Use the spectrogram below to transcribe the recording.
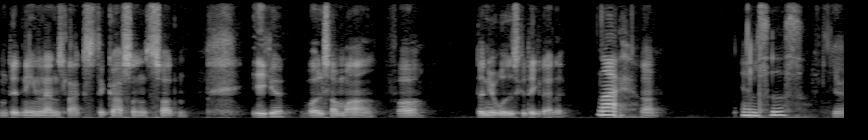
om det er den ene eller anden slags, det gør sådan sådan ikke voldsomt meget for den juridiske del af det. Nej. Nej. Altid. Ja.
